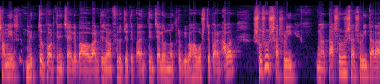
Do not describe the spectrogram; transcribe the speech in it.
স্বামীর মৃত্যুর পর তিনি চাইলে বাবা বাড়িতে যখন ফেরত যেতে পারেন, তিনি চাইলে অন্যত্র বিবাহ বসতে পারেন। আবার শ্বশুর শাশুড়ি তার শ্বশুর শাশুড়ি তারা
